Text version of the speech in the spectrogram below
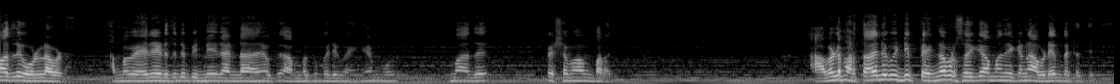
മാത്രമേ ഉള്ളൂ അവിടെ. അമ്മ വേല എടുത്തിട്ട് പിന്നെ രണ്ടാമൊക്കെ അമ്മയ്ക്ക് ഒരു ഭയങ്കര അമ്മ അത് വിഷമം പറഞ്ഞു. അവളുടെ ഭർത്താവിന്റെ വീട്ടിൽ പെങ്ങ പ്രസവിക്കാൻ വന്നിരിക്കണം അവിടെയും പറ്റത്തില്ല.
